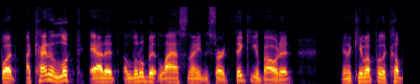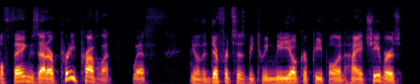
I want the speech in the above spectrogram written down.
But I kind of looked at it a little bit last night and started thinking about it and I came up with a couple things that are pretty prevalent with you know the differences between mediocre people and high achievers.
